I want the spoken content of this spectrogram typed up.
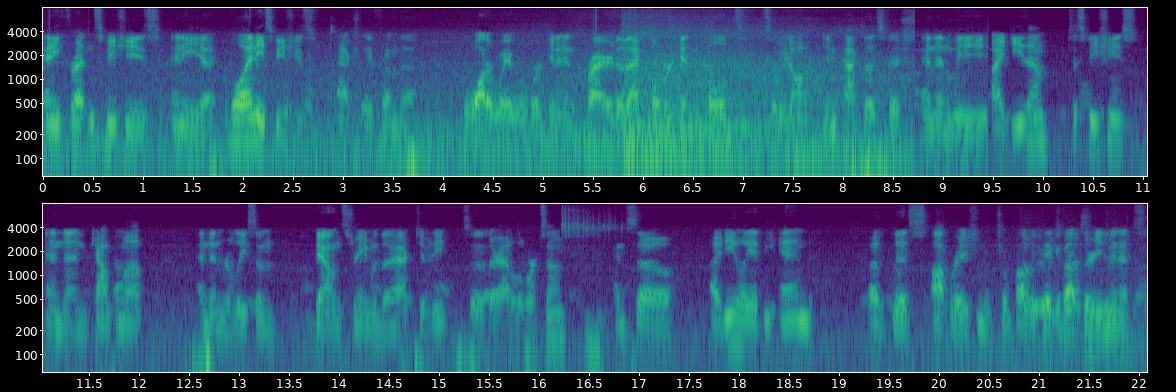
any threatened species, any uh, well any species actually from the, the waterway we're working in prior to that culvert getting pulled so we don't impact those fish. And then we ID them to species and then count them up and then release them downstream of the activity so that they're out of the work zone. And so ideally at the end of this operation, which will probably take about 30 minutes,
